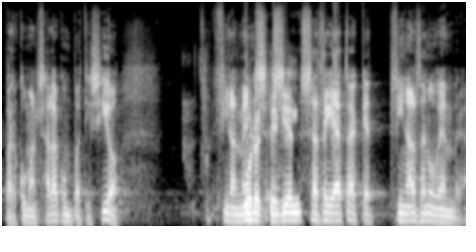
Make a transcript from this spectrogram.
per començar la competició. Finalment s'ha triat aquest finals de novembre.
